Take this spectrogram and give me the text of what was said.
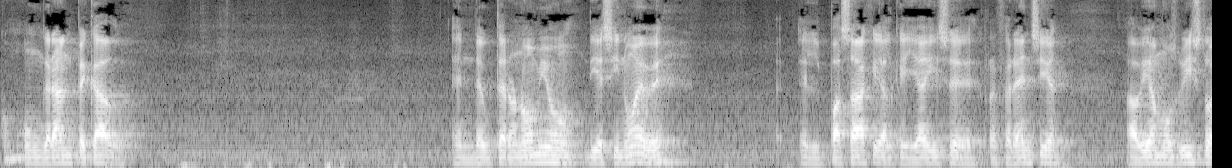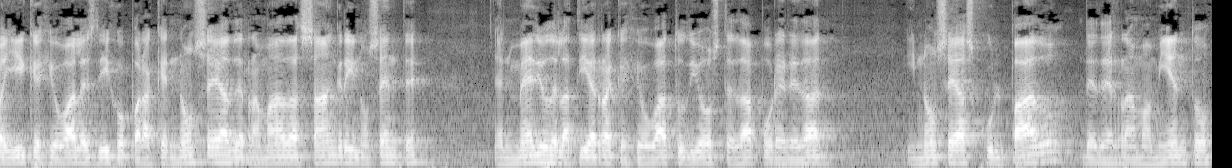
como un gran pecado. En Deuteronomio 19, el pasaje al que ya hice referencia, habíamos visto allí que Jehová les dijo para que no sea derramada sangre inocente en medio de la tierra que Jehová tu Dios te da por heredad y no seas culpado de derramamiento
